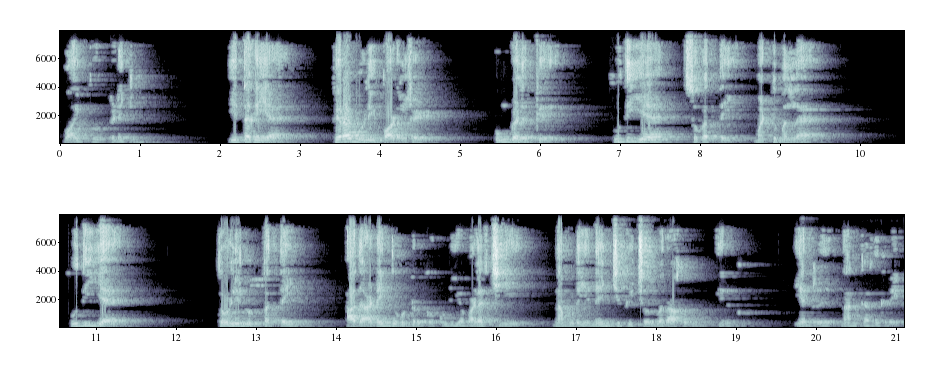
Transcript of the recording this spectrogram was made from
வாய்ப்பு கிடைக்கும். இத்தகைய பிறமொழி பாடல்கள் உங்களுக்கு புதிய சுகத்தை மட்டுமல்ல புதிய தொழில்நுட்பத்தை அது அடைந்து கொண்டிருக்கக்கூடிய வளர்ச்சியை நம்முடைய நெஞ்சுக்கு சொல்வதாகவும் இருக்கும் என்று நான் கருதுகிறேன்.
